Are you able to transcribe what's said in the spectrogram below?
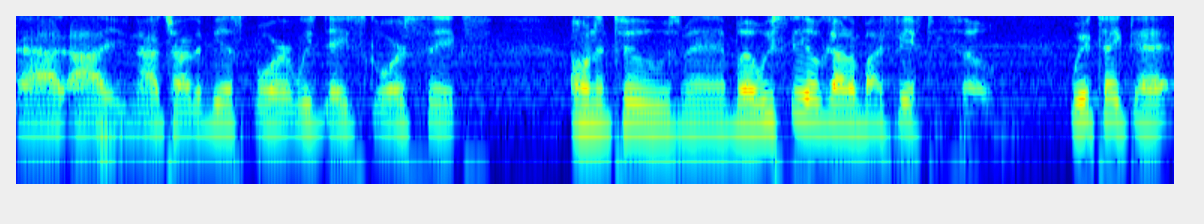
I, I, you know, I try to be a sport. We they scored six on the twos, man, but we still got them by fifty, so we'll take that.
